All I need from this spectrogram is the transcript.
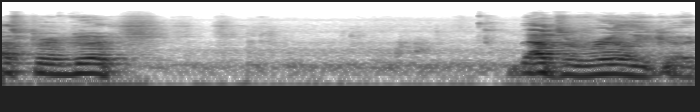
That's pretty good. That's really good.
